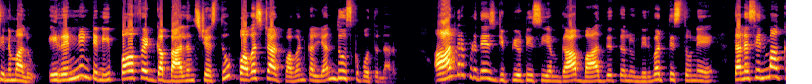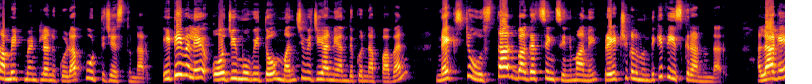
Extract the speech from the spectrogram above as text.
సినిమాలు ఈ రెండింటిని పర్ఫెక్ట్గా బ్యాలెన్స్ చేస్తూ పవర్ స్టార్ పవన్ కళ్యాణ్ దూసుకుపోతున్నారు. ఆంధ్రప్రదేశ్ డిప్యూటీ సీఎంగా బాధ్యతలు నిర్వర్తిస్తూనే తన సినిమా కమిట్మెంట్లను కూడా పూర్తి చేస్తున్నారు. ఇటీవలే ఓజీ మూవీతో మంచి విజయాన్ని అందుకున్న పవన్ నెక్స్ట్ ఉస్తాద్ భగత్ సింగ్ సినిమాని ప్రేక్షకుల ముందుకి తీసుకురానున్నారు. అలాగే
